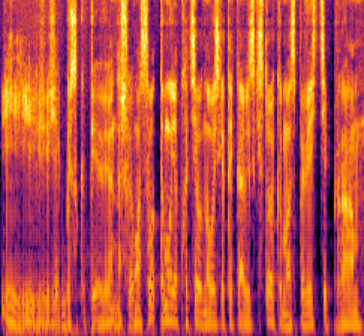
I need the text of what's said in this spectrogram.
і як бы скапе нашего мас вот таму я б хацеў на вось гэтай кавіц гісторыкам распавесці пра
